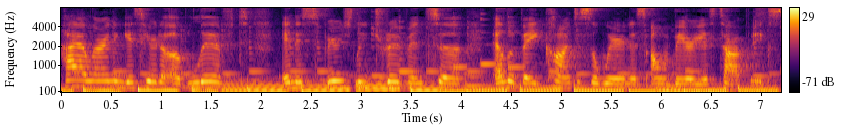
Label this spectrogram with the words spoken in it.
Higher Learning is here to uplift and is spiritually driven to elevate conscious awareness on various topics.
